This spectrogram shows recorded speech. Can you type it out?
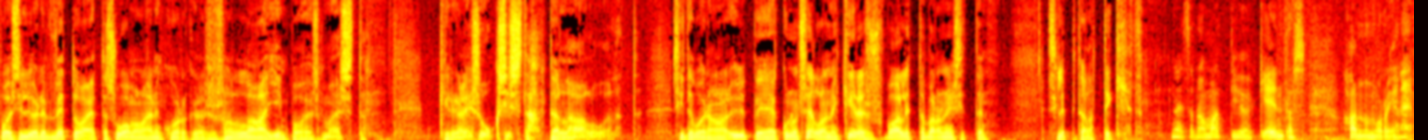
voisin lyödä vetoa, että suomalainen kuorokirjallisuus on laajin pohjoismaisista kirjallisuuksista tällä alueella. Siitä voidaan olla ylpeä ja kun on sellainen kirjallisuus vaalittavana, niin sitten sille pitää olla tekijät. Näin sanoo Matti Höökki. Entäs Hannu Norjanen?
